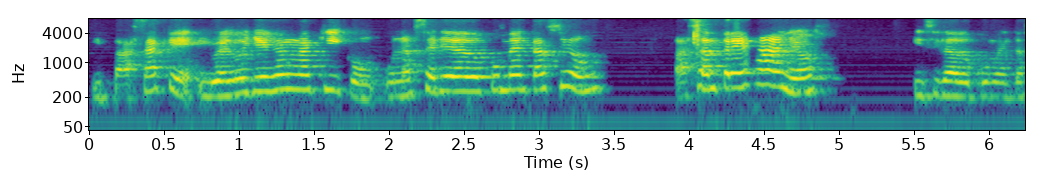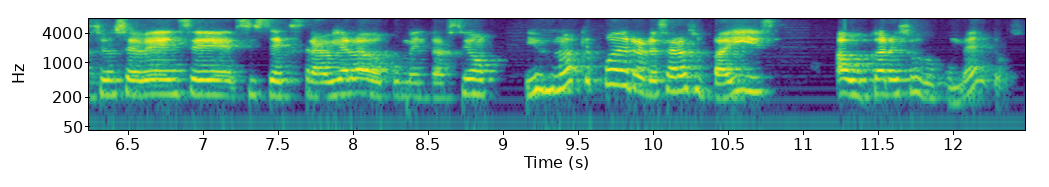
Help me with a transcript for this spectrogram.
Y pasa que luego llegan aquí con una serie de documentación, pasan tres años y si la documentación se vence, si se extravía la documentación, ellos no es que pueden regresar a su país a buscar esos documentos.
